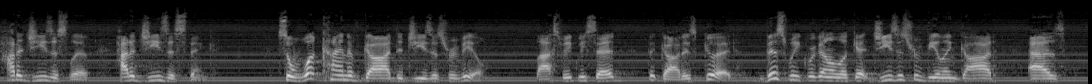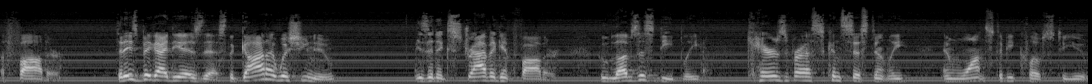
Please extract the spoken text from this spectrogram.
How did Jesus live? How did Jesus think? So, what kind of God did Jesus reveal? Last week we said that God is good. This week we're going to look at Jesus revealing God as a father. Today's big idea is this the God I wish you knew is an extravagant father who loves us deeply, cares for us consistently, and wants to be close to you.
